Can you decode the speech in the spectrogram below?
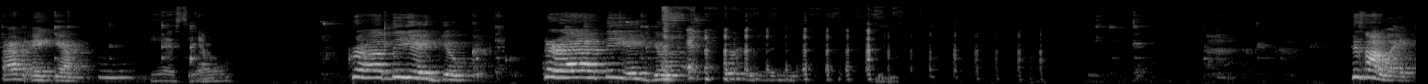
Grab the egg yolk. Yes, yummy. Grab the egg yolk. Grab the egg yolk. He's not awake.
